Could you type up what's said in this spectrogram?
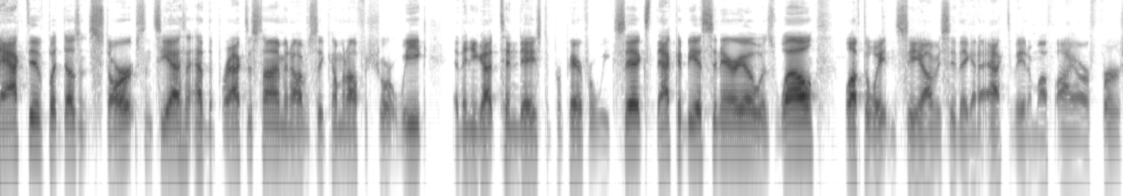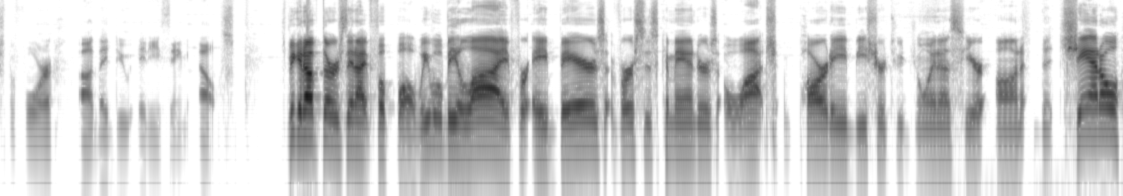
active but doesn't start since he hasn't had the practice time and obviously coming off a short week. And then you got 10 days to prepare for week six. That could be a scenario as well. We'll have to wait and see. Obviously, they got to activate him off IR first before uh, they do anything else. Speaking of Thursday night football, we will be live for a Bears versus Commanders watch party. Be sure to join us here on the channel.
